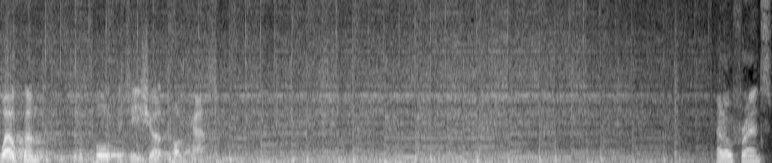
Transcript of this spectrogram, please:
Welcome to the Bought the T-Shirt podcast. Hello, friends.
